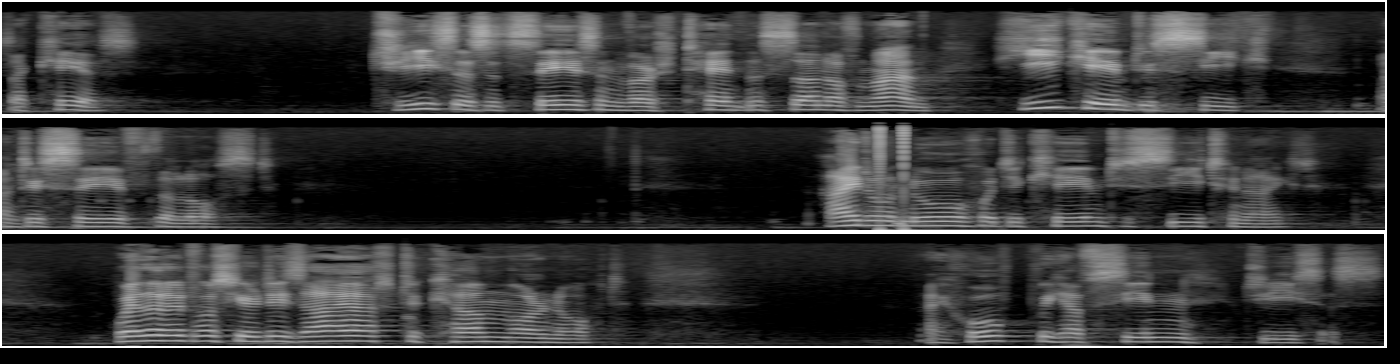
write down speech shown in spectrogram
Zacchaeus. Jesus, it says in verse 10, the Son of Man, he came to seek and to save the lost. I don't know what you came to see tonight, whether it was your desire to come or not. I hope we have seen Jesus.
